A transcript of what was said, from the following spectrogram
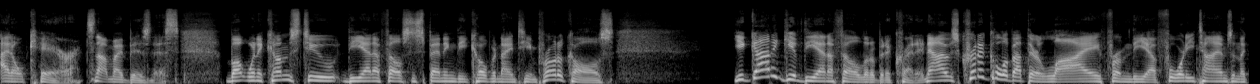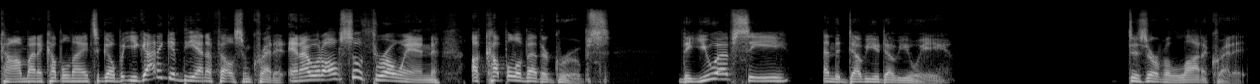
I don't care. It's not my business. But when it comes to the nfl suspending the covid-19 protocols you got to give the NFL a little bit of credit. Now, I was critical about their lie from the uh, 40 times in the combine a couple nights ago, but you got to give the NFL some credit. And I would also throw in a couple of other groups the UFC and the WWE deserve a lot of credit.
